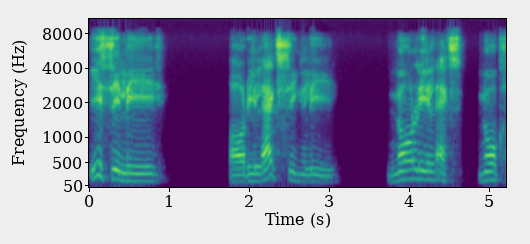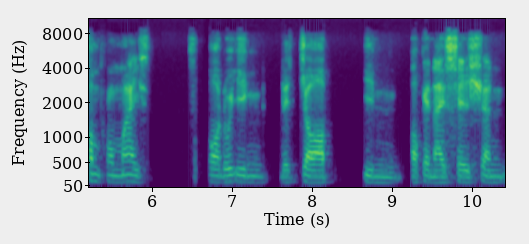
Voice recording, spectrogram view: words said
easily or relaxingly, no relax, no compromise for doing the job in organization,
